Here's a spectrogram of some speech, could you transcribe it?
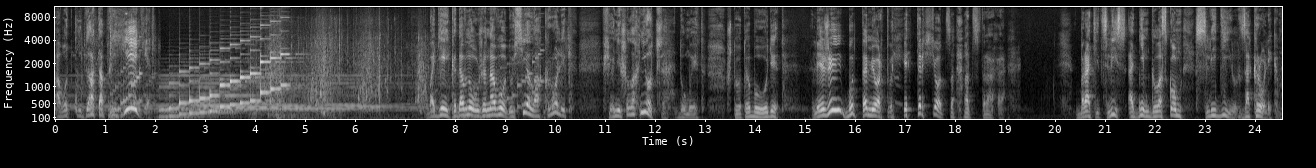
А вот куда-то приедет... Бодейка давно уже на воду села, а кролик все не шелохнется. Думает, что-то будет. Лежит, будто мертвый, трясется от страха. Братец Лис одним глазком следил за кроликом.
